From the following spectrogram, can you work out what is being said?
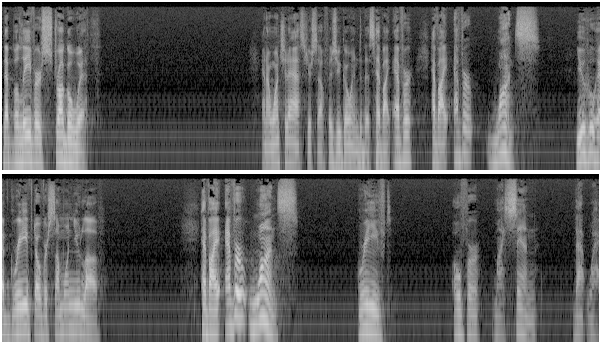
that believers struggle with. And I want you to ask yourself as you go into this, have I ever have I ever once you who have grieved over someone you love have I ever once grieved over my sin that way?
